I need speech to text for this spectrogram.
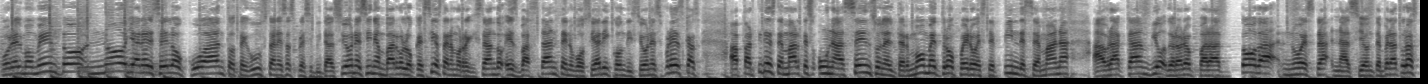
Por el momento, no, el Celo, cuánto te gustan esas precipitaciones. Sin embargo, lo que sí estaremos registrando es bastante nubosidad y condiciones frescas. A partir de este martes, un ascenso en el termómetro, pero este fin de semana habrá cambio de horario para toda nuestra nación. Temperaturas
